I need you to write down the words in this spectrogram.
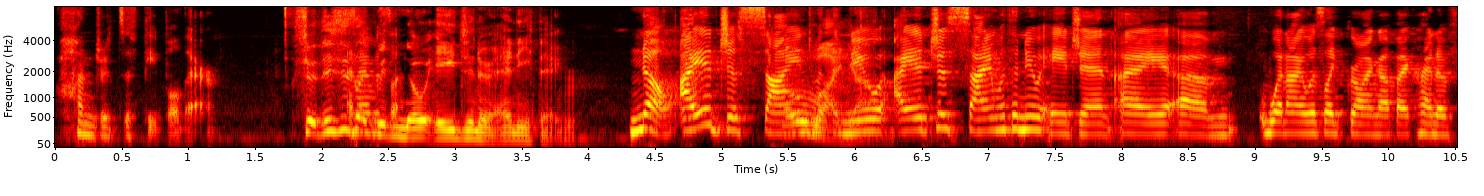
hundreds of people there." So this is And like with like- no agent or anything. No, I had just signed Oh with a new. I had just signed with a new agent. I um when I was like growing up, I kind of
